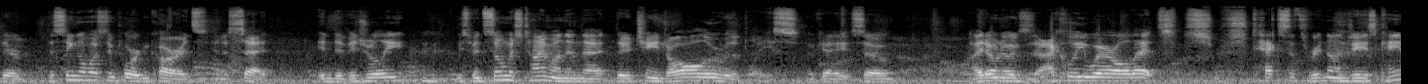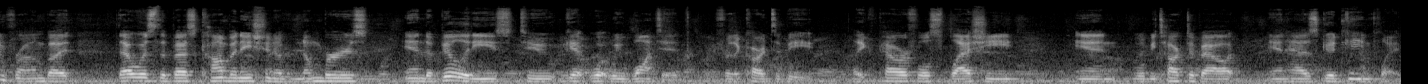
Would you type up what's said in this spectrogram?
they're the single most important cards in a set individually. We spend so much time on them that they change all over the place. Okay, so I don't know exactly where all that s- s- text that's written on Jace came from, but that was the best combination of numbers and abilities to get what we wanted for the card to be. Like powerful, splashy, and will be talked about and has good gameplay.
